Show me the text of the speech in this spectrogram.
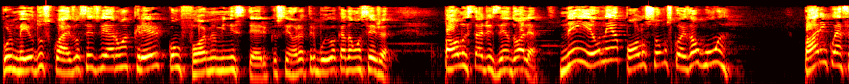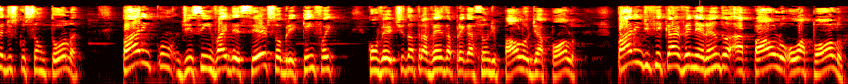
por meio dos quais vocês vieram a crer conforme o ministério que o Senhor atribuiu a cada um. Ou seja, Paulo está dizendo: olha, nem eu nem Apolo somos coisa alguma. Parem com essa discussão tola. Parem de se envaidecer sobre quem foi convertido através da pregação de Paulo ou de Apolo. Parem de ficar venerando a Paulo ou Apolo.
